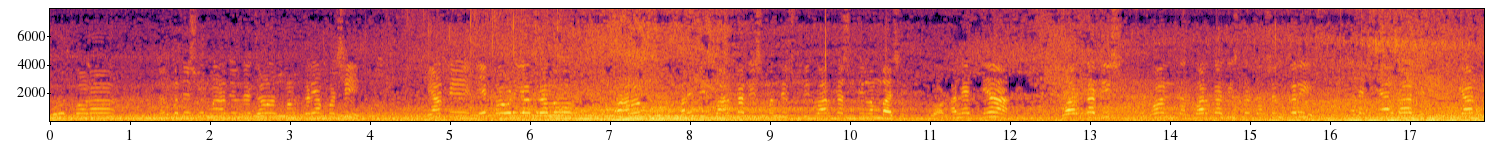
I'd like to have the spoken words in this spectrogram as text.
ગોરખવાડા નર્મદેશ્વર મહાદેવને જળ અર્પણ કર્યા પછી ત્યાંથી એક કાવડ યાત્રાનો પ્રારંભ ફરીથી દ્વારકાધીશ મંદિર સુધી દ્વારકા સુધી લંબાશે. અને ત્યાં દ્વારકાધીશ ભગવાન દ્વારકાધીશના દર્શન કરી અને ત્યારબાદ ત્યાંથી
